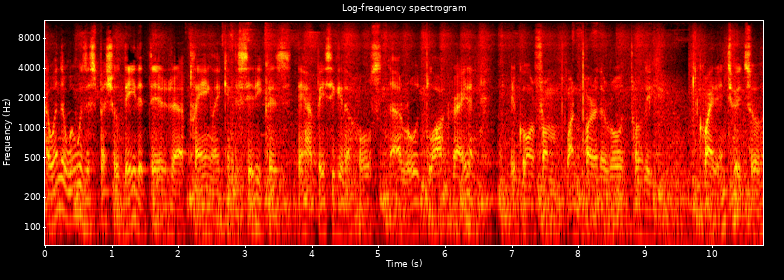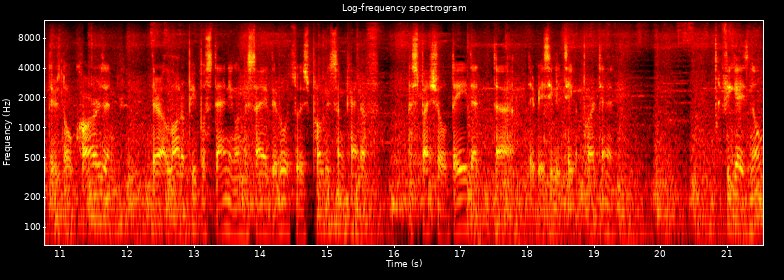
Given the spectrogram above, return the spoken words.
I wonder what was a special day that they're uh, playing like in the city because they have basically the whole uh, road blocked, right? And they're going from one part of the road probably quite into it, so there's no cars and there are a lot of people standing on the side of the road, so it's probably some kind of a special day that uh, they're basically taking part in it. If you guys know,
